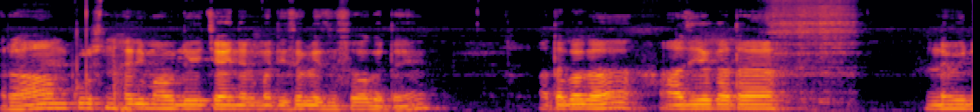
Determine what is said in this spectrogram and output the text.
रामकृष्ण हरी माऊली चॅनलमध्ये सगळ्याचं स्वागत आहे. आता बघा आज एक आता नवीन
